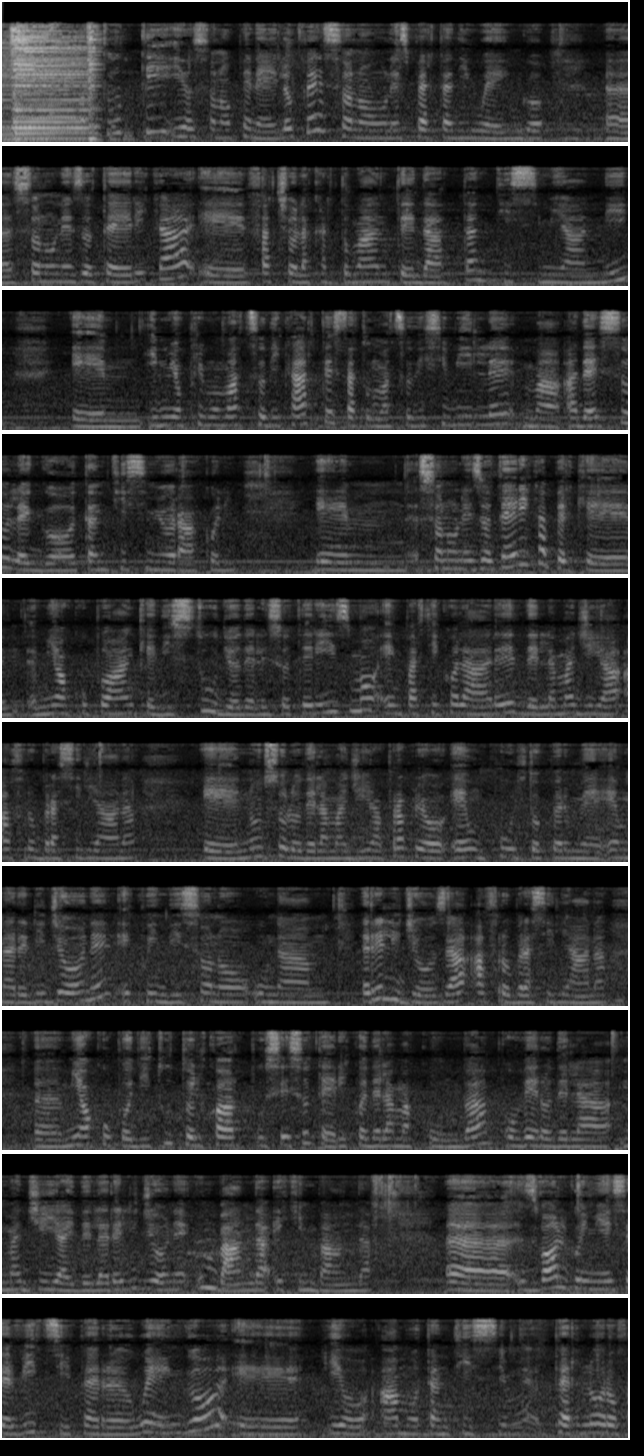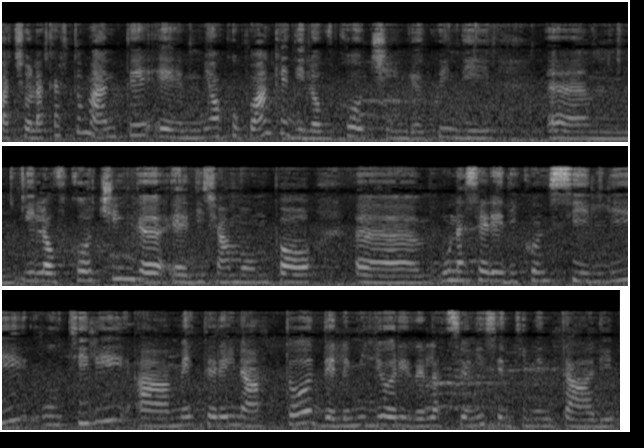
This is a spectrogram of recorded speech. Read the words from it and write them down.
Ciao a tutti, io sono Penelope, sono un'esperta di Wengo, eh, sono un'esoterica e faccio la cartomante da tantissimi anni. E, mm, il mio primo mazzo di carte è stato un mazzo di Sibille, ma adesso leggo tantissimi oracoli. E, mm, sono un'esoterica perché mi occupo anche di studio dell'esoterismo e in particolare della magia afro-brasiliana e non solo della magia, proprio è un culto per me, è una religione e quindi sono una religiosa afro-brasiliana. Eh, mi occupo di tutto il corpus esoterico della Macumba, ovvero della magia e della religione Umbanda e Kimbanda. Uh, svolgo i miei servizi per Wengo e io amo tantissimo, per loro faccio la cartomante e mi occupo anche di love coaching, quindi um, il love coaching è diciamo un po' uh, una serie di consigli utili a mettere in atto delle migliori relazioni sentimentali.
